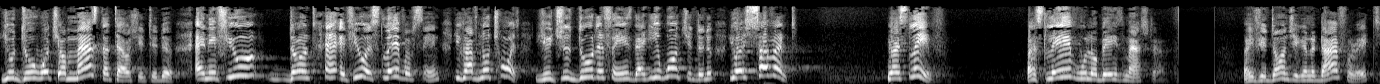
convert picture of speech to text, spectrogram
You do what your master tells you to do. And if you don't if you're a slave of sin, you have no choice. You just do the things that he wants you to do. You're a servant. You're a slave. A slave will obey his master. If you don't, you're going to die for it.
